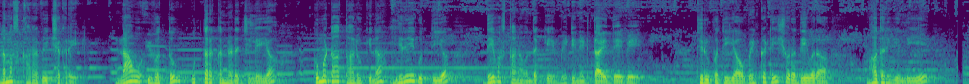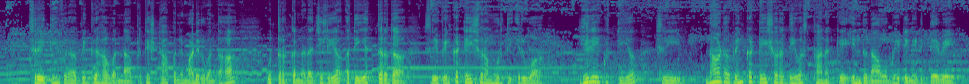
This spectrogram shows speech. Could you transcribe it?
ನಮಸ್ಕಾರ ವೀಕ್ಷಕರೇ. ನಾವು ಇವತ್ತು ಉತ್ತರ ಕನ್ನಡ ಜಿಲ್ಲೆಯ ಕುಮಟಾ ತಾಲೂಕಿನ ಹಿರೇಗುತ್ತಿಯ ದೇವಸ್ಥಾನವೊಂದಕ್ಕೆ ಭೇಟಿ ನೀಡ್ತಾ ಇದ್ದೇವೆ. ತಿರುಪತಿಯ ವೆಂಕಟೇಶ್ವರ ದೇವರ ಮಾದರಿಯಲ್ಲಿಯೇ ಶ್ರೀ ದೇವರ ವಿಗ್ರಹವನ್ನು ಪ್ರತಿಷ್ಠಾಪನೆ ಮಾಡಿರುವಂತಹ ಉತ್ತರ ಕನ್ನಡ ಜಿಲ್ಲೆಯ ಅತಿ ಎತ್ತರದ ಶ್ರೀ ವೆಂಕಟೇಶ್ವರ ಮೂರ್ತಿ ಇರುವ ಹಿರೇಗುತ್ತಿಯ ಶ್ರೀ ನಾಡ ವೆಂಕಟೇಶ್ವರ ದೇವಸ್ಥಾನಕ್ಕೆ ಇಂದು ನಾವು ಭೇಟಿ ನೀಡಿದ್ದೇವೆ.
